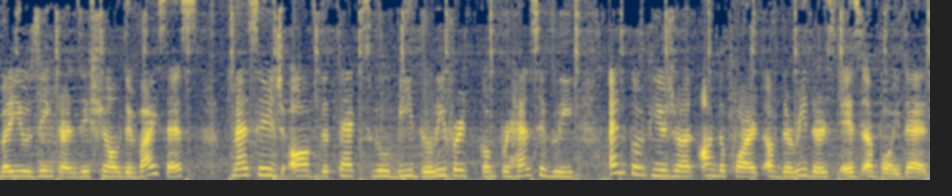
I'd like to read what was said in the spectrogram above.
By using transitional devices, message of the text will be delivered comprehensively and confusion on the part of the readers is avoided.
